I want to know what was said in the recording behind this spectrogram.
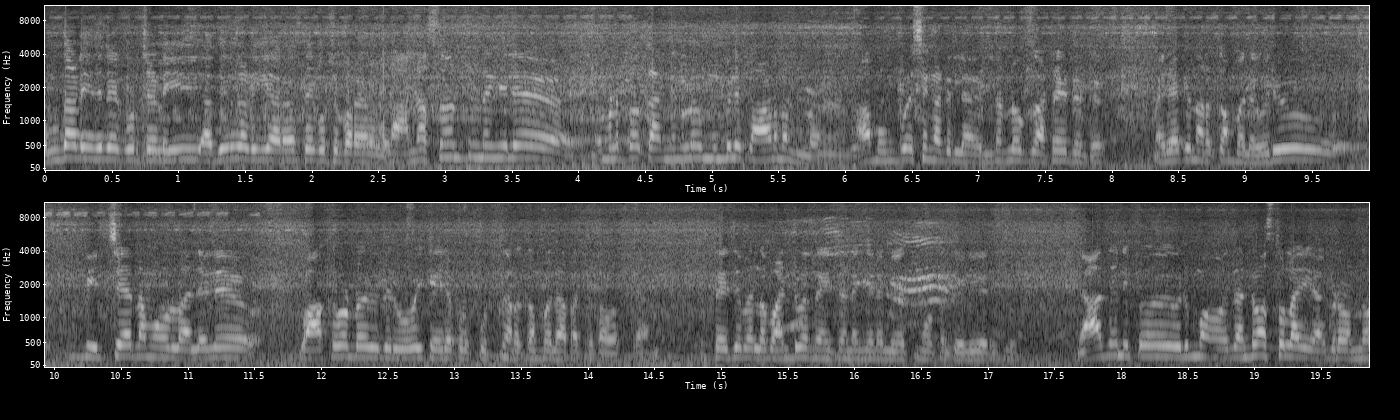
എന്താണ് ഇതിനെ കുറിച്ചുള്ള ഈ അധികങ്ങളുടെ ഈ അവസ്ഥയെ കുറിച്ച് പറയാനുള്ളത്? അനാസ്ഥ പറഞ്ഞിട്ടുണ്ടെങ്കിൽ നമ്മളിപ്പോൾ നിങ്ങൾ മുമ്പിൽ കാണുന്നുണ്ടല്ലോ. ആ മുമ്പ് വശം കണ്ടില്ല. ഇന്റർലോക്ക് കട്ടയിട്ടിട്ട് മര്യാദയ്ക്ക് നടക്കാൻ പോലെ. ഒരു വീൽ ചെയറിന്റെ മുകളിലോ അല്ലെങ്കിൽ വാക്കുകൊണ്ട് ഒരു രോഗിക്ക് അതിലെ കൂടെ കുത്തി നടക്കാൻ പോലെ പറ്റാത്ത അവസ്ഥയാണ്. പ്രത്യേകിച്ച് വല്ല വണ്ടി വന്ന് കഴിഞ്ഞിട്ടുണ്ടെങ്കിൽ മേത്ത് മൊത്തം തെളിയായിരിക്കും. ഞാൻ തന്നെ ഇപ്പോൾ ഒരു രണ്ട് മാസത്തോളമായി ഇവിടെ ഒന്ന്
